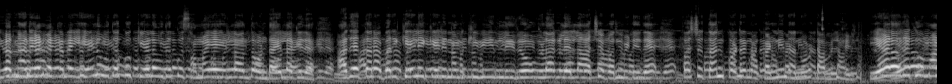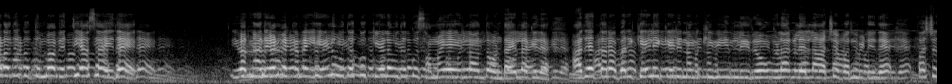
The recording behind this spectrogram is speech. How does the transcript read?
ಇವಾಗ ನಾನು ಹೇಳ್ಬೇಕಂದ್ರೆ ಹೇಳುವುದಕ್ಕೂ ಕೇಳುವುದಕ್ಕೂ ಸಮಯ ಇಲ್ಲ ಅಂತ ಒಂದು ಡೈಲಾಗ್ ಇದೆ. ಅದೇ ತರ ಬರೀ ಕೇಳಿ ಕೇಳಿ ನಮ್ಮ ಕಿವಿಯಲ್ಲಿರೋ ಹುಳಗಳೆಲ್ಲ ಆಚೆ ಬಂದ್ಬಿಟ್ಟಿದೆ. ಫಸ್ಟ್ ತಂದು ಕೊಟ್ಟರೆ ನಾವು ಕಣ್ಣಿಂದ ನೋಡ್ತಾ ಆಮೇಲೆ ಹೇಳಿ ಹೇಳೋದಕ್ಕೂ ಮಾಡೋದಕ್ಕೂ ತುಂಬಾ ವ್ಯತ್ಯಾಸ ಇದೆ. ಇವಾಗ ನಾನು ಹೇಳ್ಬೇಕಂದ್ರೆ ಹೇಳುವುದಕ್ಕೂ ಕೇಳುವುದಕ್ಕೂ ಸಮಯ ಇಲ್ಲ ಅಂತ ಒಂದು ಡೈಲಾಗ್ ಇದೆ. ಅದೇ ತರ ಬರೀ ಕೇಳಿ ಕೇಳಿ ನಮ್ಮ ಕಿವಿಯಲ್ಲಿರೋ ಹುಳಗಳೆಲ್ಲ ಆಚೆ ಬಂದ್ಬಿಟ್ಟಿದೆ. ಫಸ್ಟ್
